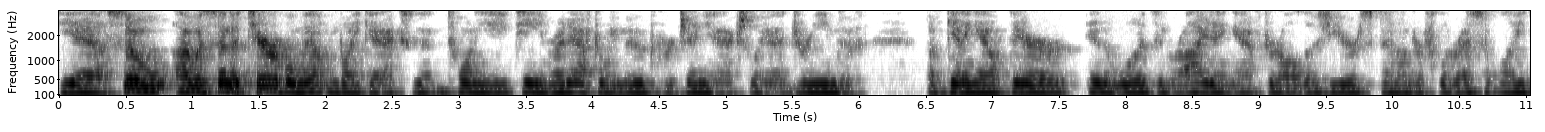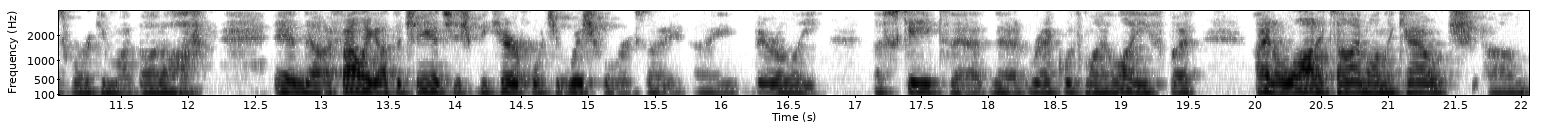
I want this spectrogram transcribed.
Yeah, so I was in a terrible mountain bike accident in 2018, right after we moved to Virginia. Actually, I dreamed of of getting out there in the woods and riding after all those years spent under fluorescent lights working my butt off. And uh, I finally got the chance. You should be careful what you wish for because I, I barely escaped that that wreck with my life. But I had a lot of time on the couch, um,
